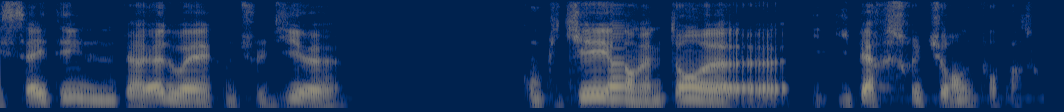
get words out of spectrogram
ça a été une période, ouais, comme tu le dis, euh, compliquée et en même temps hyper structurante pour partout.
